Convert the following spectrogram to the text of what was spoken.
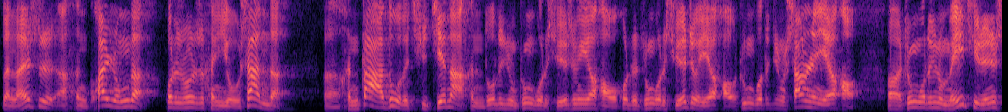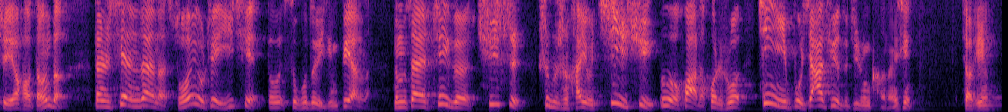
本来是啊很宽容的，或者说是很友善的，呃，很大度的去接纳很多的这种中国的学生也好，或者中国的学者也好，中国的这种商人也好，啊，中国的这种媒体人士也好等等。但是现在呢，所有这一切都似乎都已经变了。那么，在这个趋势是不是还有继续恶化的，或者说进一步加剧的这种可能性？小平，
